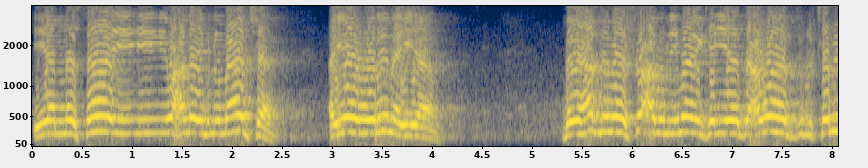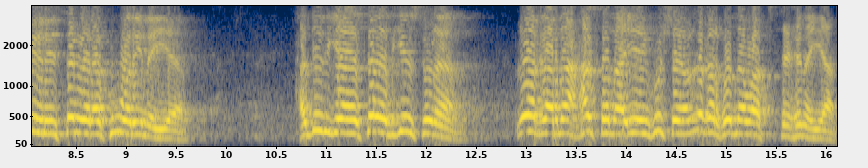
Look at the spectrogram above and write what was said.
iyo nasaa-i iyo waxa le ibnu maaja ayaa warinaya bayhaqi baa shucabulimaanka iyo dacwaadulkabiir isagana ku warinaya. Xadiidka sanadkiisuna mida qaarna xasan ayay ku sheegeen mida qaarkoodna waa tasxiixinayaan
